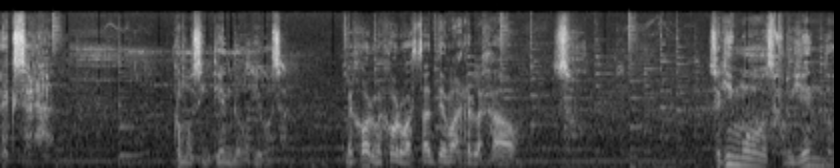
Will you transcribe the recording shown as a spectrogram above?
exhalando. Como sintiendo, Diego-san. Mejor, mejor, bastante más relajado. Seguimos fluyendo,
